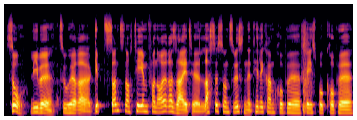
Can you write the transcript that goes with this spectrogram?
So, liebe Zuhörer, gibt es sonst noch Themen von eurer Seite? Lasst es uns wissen. Eine Telegram-Gruppe, Facebook-Gruppe,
